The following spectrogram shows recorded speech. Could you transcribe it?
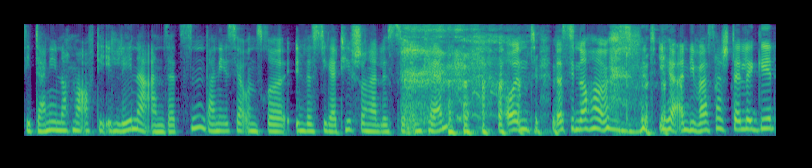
die Dani nochmal auf die Elena ansetzen. Dani ist ja unsere Investigativjournalistin im Camp. und dass sie nochmal mit ihr an die Wasserstelle geht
